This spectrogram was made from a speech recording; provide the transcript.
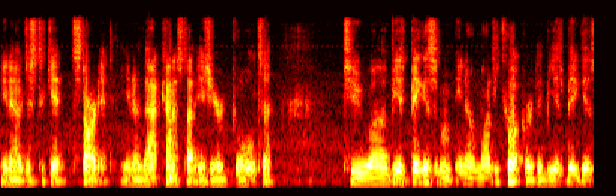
you know, just to get started. You know, that kind of stuff is your goal to to uh, be as big as you know Monte Cook or to be as big as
